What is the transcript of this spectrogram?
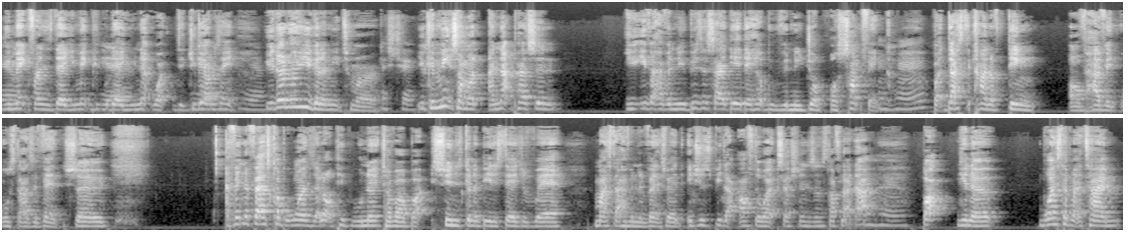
You make friends there. You make people Yeah. there. You network. Did you get what I'm saying? yeah. You don't know who you're gonna meet tomorrow. It's true. You can meet someone and that person, you either have a new business idea, they help you with a new job or something. Mm-hmm. But that's the kind of thing of having all stars events. So I think the first couple ones, a lot of people will know each other, but soon it's going to be the stage of where might start having events where it just be like after work sessions and stuff like that. Mm-hmm. But you know, one step at a time.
